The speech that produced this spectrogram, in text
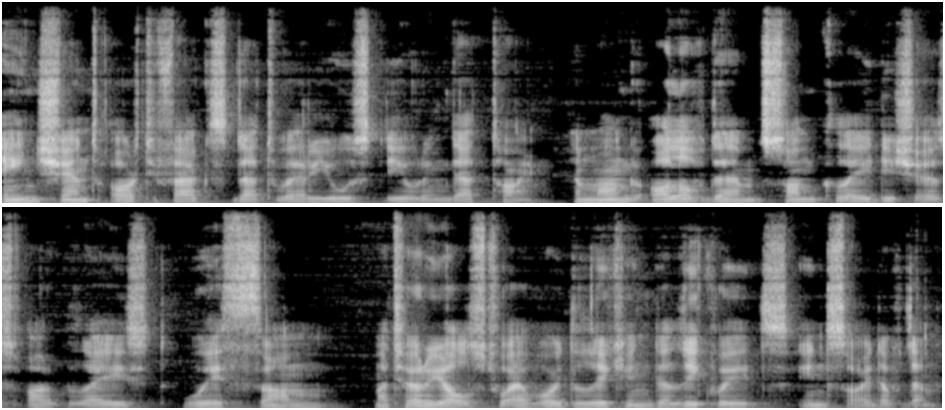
ancient artifacts that were used during that time. Among all of them, some clay dishes are glazed with some materials to avoid leaking the liquids inside of them.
